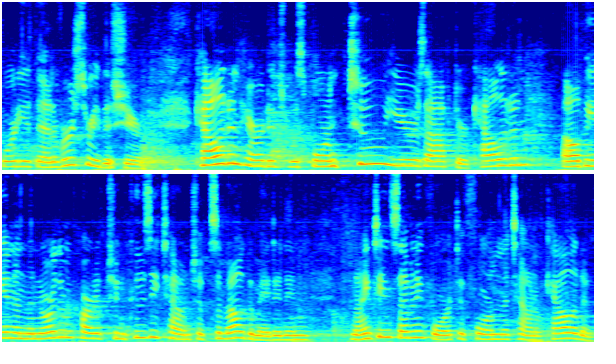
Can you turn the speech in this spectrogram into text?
40th anniversary this year. Caledon Heritage was formed two years after Caledon, Albion, and the northern part of Chinguacousy Townships amalgamated in 1974 to form the town of Caledon.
